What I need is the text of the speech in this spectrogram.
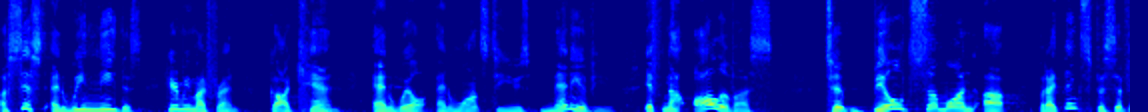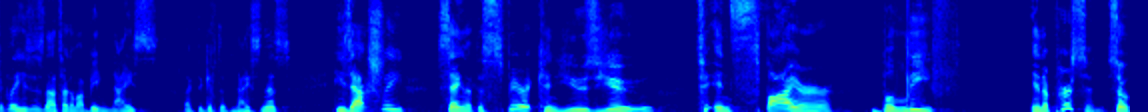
assist. And we need this. Hear me, my friend. God can and will and wants to use many of you, if not all of us, to build someone up. But I think specifically, he's just not talking about being nice, like the gift of niceness. He's actually saying that the Spirit can use you to inspire belief in a person. So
